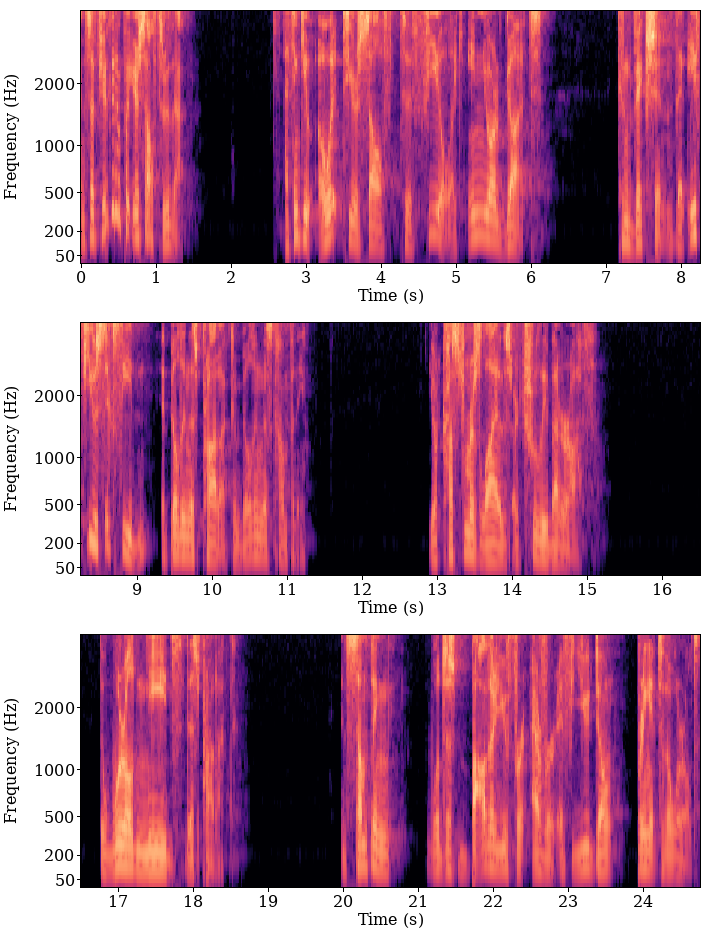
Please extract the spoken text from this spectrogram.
And so, if you're going to put yourself through that, I think you owe it to yourself to feel like in your gut conviction that if you succeed at building this product and building this company, your customers' lives are truly better off. The world needs this product. And something will just bother you forever if you don't bring it to the world.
